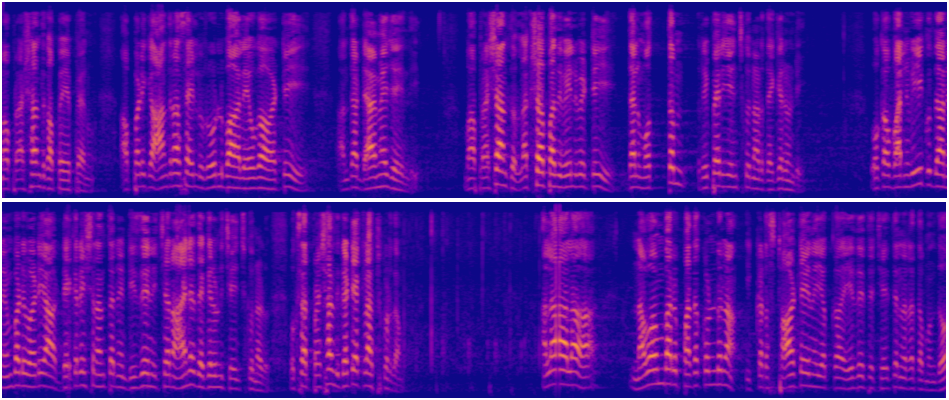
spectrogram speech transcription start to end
మా ప్రశాంత్కి అప్పచెప్పాను. అప్పటికి ఆంధ్ర సైడ్లు రోడ్లు బాగా లేవు కాబట్టి అంతా డ్యామేజ్ అయింది. మా ప్రశాంత్ లక్ష పది వేలు పెట్టి దాన్ని మొత్తం రిపేర్ చేయించుకున్నాడు దగ్గరుండి. ఒక వన్ వీక్ దాని వెంబడి పడి ఆ డెకరేషన్ అంతా నేను డిజైన్ ఇచ్చాను ఆయన దగ్గరుండి చేయించుకున్నాడు. ఒకసారి ప్రశాంత్ గట్టిగా క్లాప్స్ కొడదాం. అలా అలా నవంబర్ పదకొండున ఇక్కడ స్టార్ట్ అయిన యొక్క ఏదైతే చైతన్య రథం ఉందో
